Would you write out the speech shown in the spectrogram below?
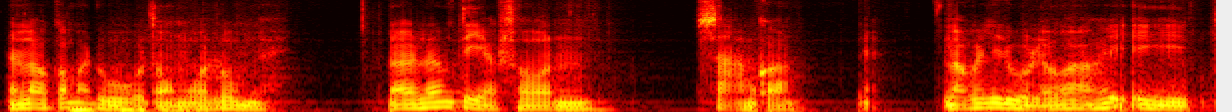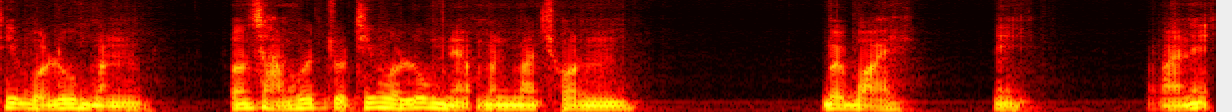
แล้วเราก็มาดูตรงวอลลุ่มเลย เราเริ่มตีจากโซนสามก่อนเนี่ยเราก็จะดูเลยว่าเฮ้ยที่วอลลุ่มมันโซนสามคือจุดที่วอลลุ่มเนี่ยมันมาชนบ่อยๆ นี่ประมาณนี้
